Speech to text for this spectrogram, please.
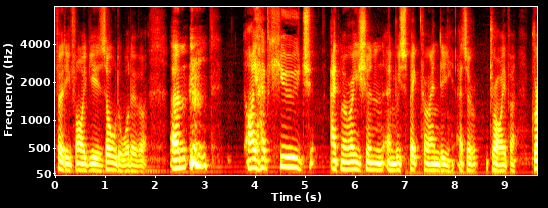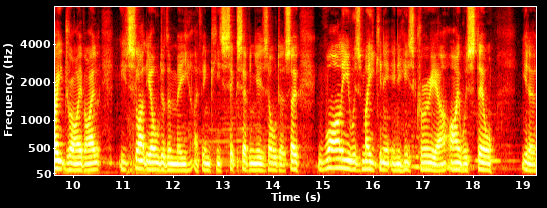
35 years old or whatever. Um, I have huge admiration and respect for Andy as a driver. Great driver. I, he's slightly older than me. I think he's six, seven years older. So while he was making it in his career, I was still, you know,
